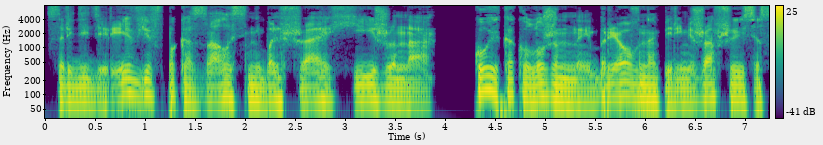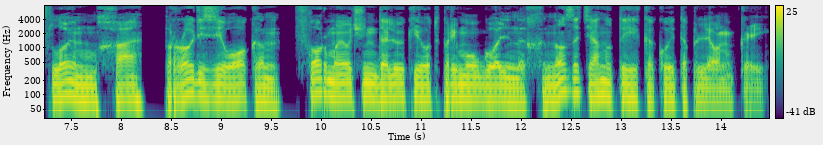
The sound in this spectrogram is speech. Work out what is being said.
среди деревьев показалась небольшая хижина. Кое-как уложенные бревна, перемежавшиеся слоем мха, прорези окон, формы очень далекие от прямоугольных, но затянутые какой-то пленкой.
